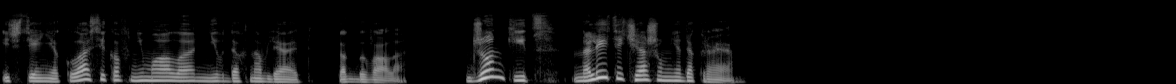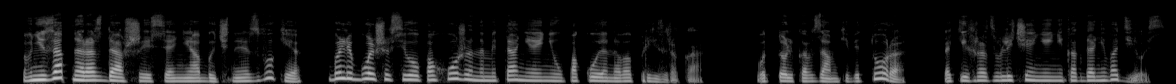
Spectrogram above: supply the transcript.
и чтение классиков немало не вдохновляет, как бывало. Джон Китс, налейте чашу мне до края. Внезапно раздавшиеся необычные звуки были больше всего похожи на метание неупокоенного призрака. Вот только в замке Витора таких развлечений никогда не водилось,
